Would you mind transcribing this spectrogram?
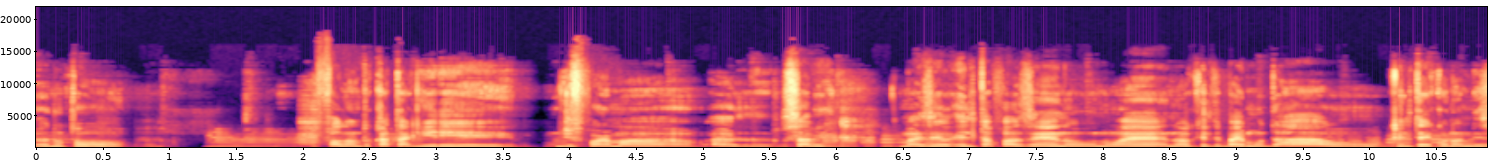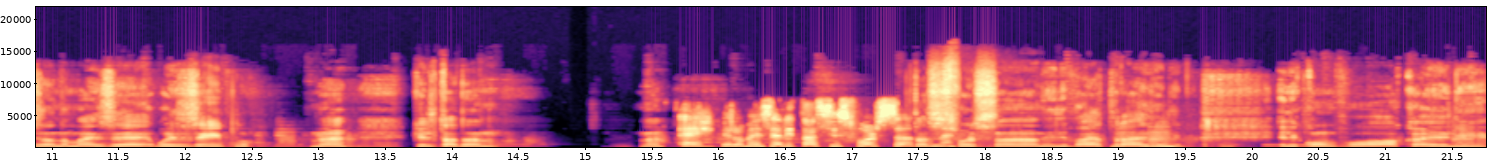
eu não tô falando do Kataguiri de forma, ah, sabe? Mas ele tá fazendo, não é, não é que ele vai mudar o que ele tá economizando, mas é o exemplo, né? Que ele tá dando. Né? É, pelo menos ele tá se esforçando, tá né? se esforçando, ele vai atrás, Uhum. ele, ele convoca, ele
